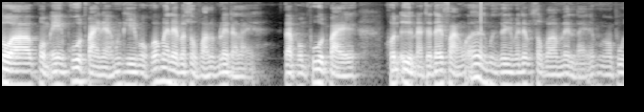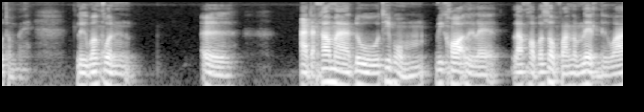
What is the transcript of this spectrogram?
ตัวผมเองพูดไปเนี่ยบางทีผมก็ไม่ได้ประสบความสำเร็จอะไร แต่ผมพูดไป คนอื่นอาจจะได้ฟังว่าเออมึงก็ยังไม่ได้ประสบความสำเร็จอะไรแล้วมึงมาพูดทำไม หรือบางคน เออ อาจจะเข้ามาดูที่ผมวิเคราะห์หรืออะไรแล้วขอประสบความสำเร็จหรือว่า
